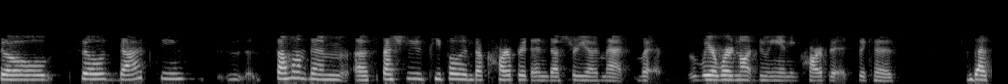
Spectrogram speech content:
So so that seems some of them, especially people in the carpet industry I met, where we're not doing any carpets because that's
